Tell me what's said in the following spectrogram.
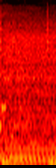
Bye.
